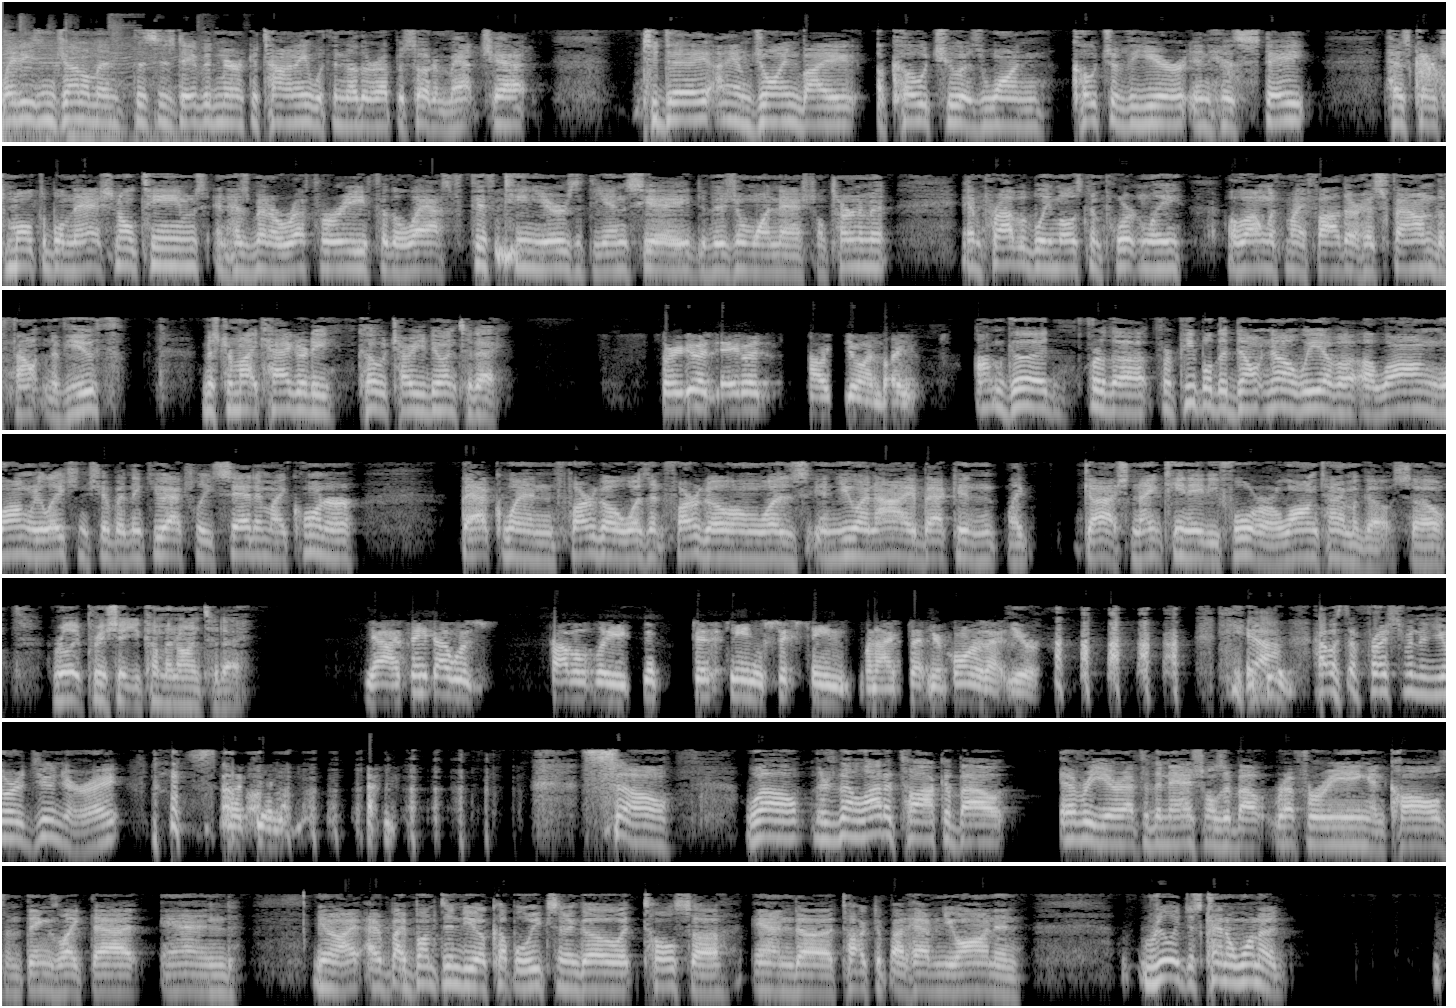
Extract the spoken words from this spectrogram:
Ladies and gentlemen, this is David Mirikitani with another episode of Mat Chat. Today I am joined by a coach who has won Coach of the Year in his state, has coached multiple national teams, and has been a referee for the last 15 years at the NCAA Division One national tournament. And probably most importantly, along with my father, has found the fountain of youth. Mr. Mike Haggerty, coach, how are you doing today? Very good, David. How are you doing, buddy? I'm good. For the for people that don't know, we have a, a long, long relationship. I think you actually sat in my corner back when Fargo wasn't Fargo and was in UNI back in like gosh, 1984, or a long time ago. So really appreciate you coming on today. Yeah, I think I was probably 15 or 16 when I sat in your corner that year. yeah, I was a freshman and you were a junior, right? so, so, well, there's been a lot of talk about every year after the Nationals about refereeing and calls and things like that. And, you know, I, I bumped into you a couple weeks ago at Tulsa and uh, talked about having you on and really just kind of want to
